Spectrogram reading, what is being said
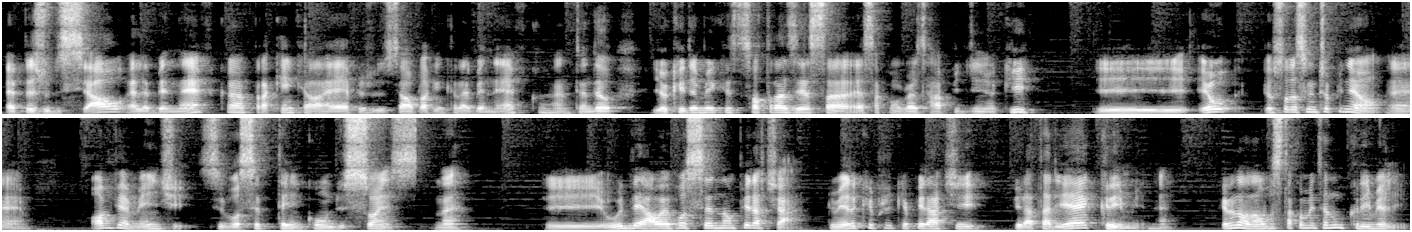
é prejudicial, ela é benéfica, para quem que ela é prejudicial, para quem que ela é benéfica, entendeu? E eu queria meio que só trazer essa, essa conversa rapidinho aqui. E eu, eu sou da seguinte opinião, é, obviamente, se você tem condições, né, e o ideal é você não piratear. Primeiro que porque pirataria é crime, né? Querendo ou não, você está cometendo um crime ali,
